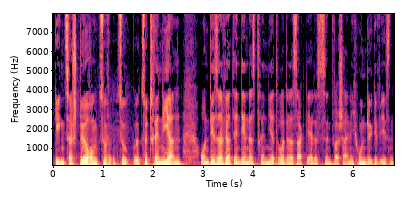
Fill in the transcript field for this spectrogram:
gegen Zerstörung zu, zu, zu trainieren. Und dieser Wirt, in dem das trainiert wurde, da sagt er, das sind wahrscheinlich Hunde gewesen.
